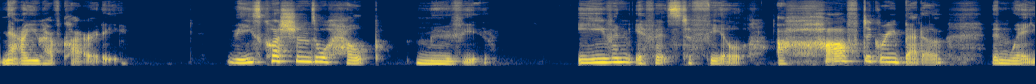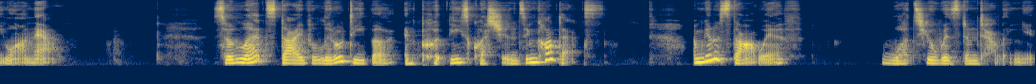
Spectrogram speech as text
now you have clarity. These questions will help move you, even if it's to feel a half degree better than where you are now. So let's dive a little deeper and put these questions in context. I'm going to start with What's your wisdom telling you?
